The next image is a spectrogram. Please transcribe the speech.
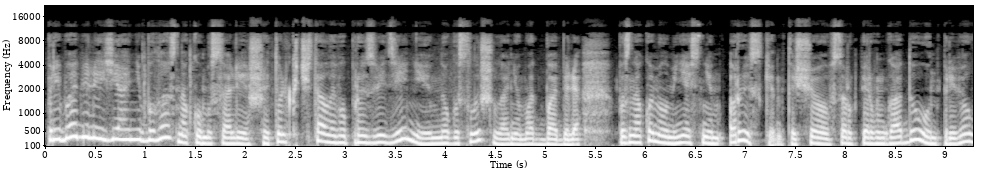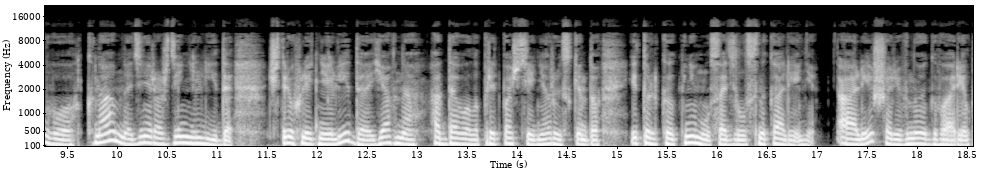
При Бабеле я не была знакома с Олешей, только читала его произведения и много слышала о нем от Бабеля. Познакомил меня с ним Рыскинд. Еще в 41 году он привел его к нам на день рождения Лиды. Четырехлетняя Лида явно отдавала предпочтение Рыскинду и только к нему садилась на колени. А Олеша ревной говорил,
